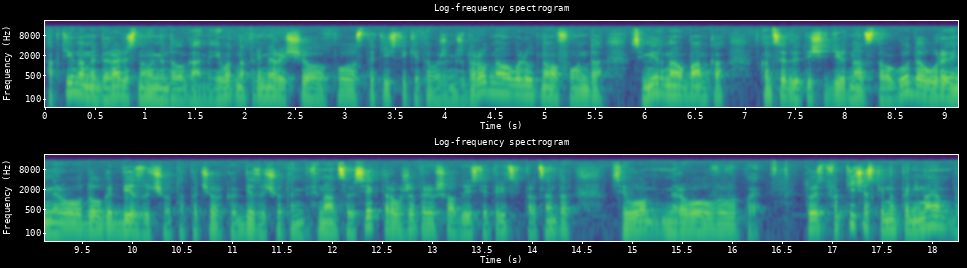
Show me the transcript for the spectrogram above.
активно набирались новыми долгами. И вот, например, еще по статистике того же Международного валютного фонда, Всемирного банка, в конце 2019 года уровень мирового долга без учета, подчеркиваю, без учета финансового сектора уже превышал 230% всего мирового ВВП. То есть фактически мы понимаем,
